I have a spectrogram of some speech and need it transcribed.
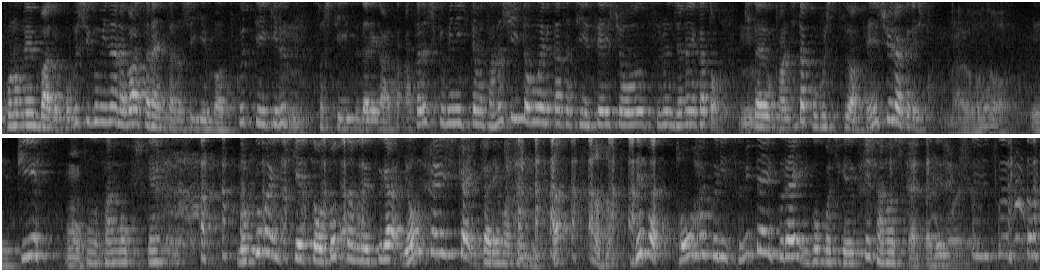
ーこのメンバーと拳組ならばさらに楽しい現場を作っていける、うん。そしていつ誰が新しく見に来ても楽しいと思える形に成長するんじゃないかと期待を感じた拳ツアー千秋楽でした、なるほどえー PS うん。初の三国志展 6枚チケットを取ったのですが4回しか行かれませんでした。でも東博に住みたいくらい居心地が良くて楽しかったです。久々。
